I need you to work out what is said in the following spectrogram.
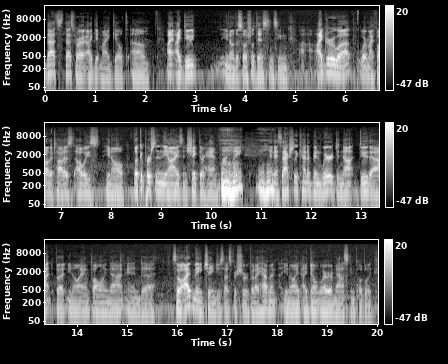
that's that's where I get my guilt. Um, I, I do, you know, the social distancing. I grew up where my father taught us to always, you know, look a person in the eyes and shake their hand firmly. Mm-hmm. Mm-hmm. And it's actually kind of been weird to not do that, but you know, I am following that and. Uh, so I've made changes, that's for sure, but I haven't, you know, I, I don't wear a mask in public.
